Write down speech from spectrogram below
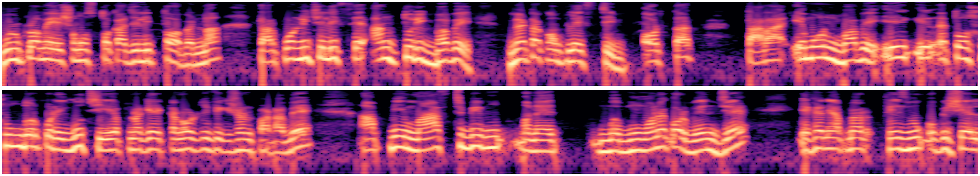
ভুলক্রমে এই সমস্ত কাজে লিপ্ত হবেন না। তারপর নিচে লিখছে আন্তরিকভাবে মেটা কমপ্লেক্স টিম অর্থাৎ তারা এমন ভাবে এই এই এত সুন্দর করে গুছিয়ে আপনাকে একটা নোটিফিকেশন পাঠাবে। আপনি মাস্ট বি মানে মনে করবেন যে এখানে আপনার ফেসবুক অফিসিয়াল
